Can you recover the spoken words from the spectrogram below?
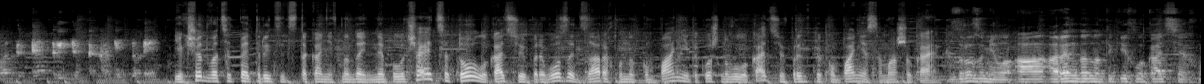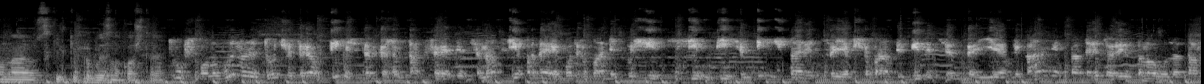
25-30 стаканів на день. Якщо 25-30 стаканів на день не виходить, то локацію перевозять за рахунок компанії. Також нову локацію, в принципі, компанія сама шукає. Зрозуміло. А оренда на таких локаціях вона скільки приблизно коштує? двох з половиною до 4 тисяч, це скажімо так, середня ціна. Є продає, котрі платять по 6, 7, 8 тисяч навіть. Це якщо брати в Вінниці, це є лікарні на території встановлена, там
